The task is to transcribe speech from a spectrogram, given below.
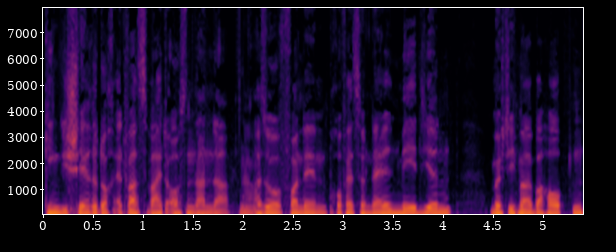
ging die Schere doch etwas weit auseinander. Ja. Also von den professionellen Medien, möchte ich mal behaupten,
